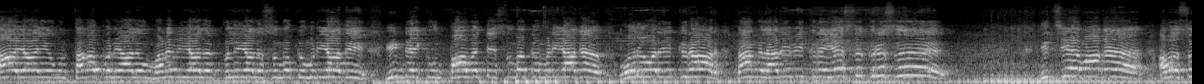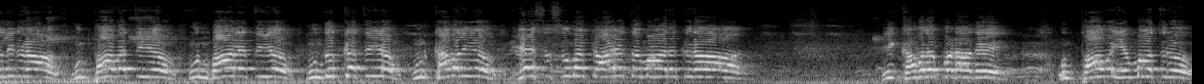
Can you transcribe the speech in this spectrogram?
தாயாலும் உன் தகப்பனையாலும் மனைவியாலும் பிள்ளையாலும் சுமக்க முடியாது. இன்றைக்கு உன் பாவத்தை சுமக்க முடியாத ஒருவர் இருக்கிறார். நாங்கள் அறிவிக்கிற இயேசு கிறிஸ்து. நிச்சயமாக அவர் சொல்லுகிறார் உன் பாவத்தையும் உன் பாரத்தையும் உன் துக்கத்தையும் உன் கவலையும் இயேசு சுமக்க ஆயத்தமா இருக்கிறார் நீ கவலைப்படாதே. உன் பாவம் எம்மாத்திரம்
